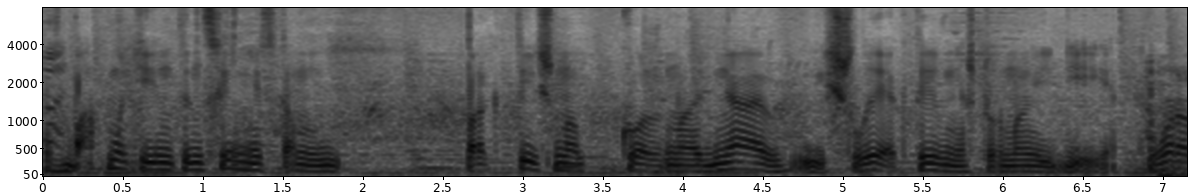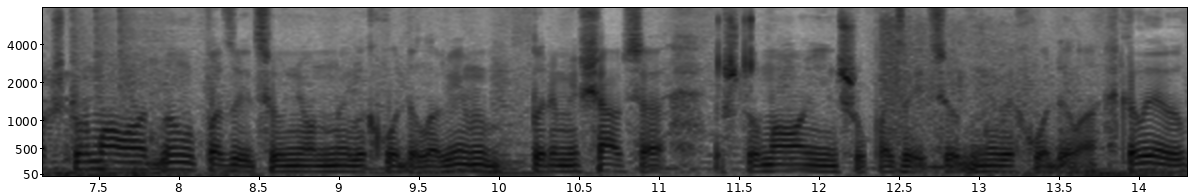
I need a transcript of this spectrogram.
В Бахмуті інтенсивність там практично кожного дня йшли активні штурмові дії. Ворог штурмував одну позицію, в нього не виходило. Він переміщався, штурмував іншу позицію, не виходило. Коли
